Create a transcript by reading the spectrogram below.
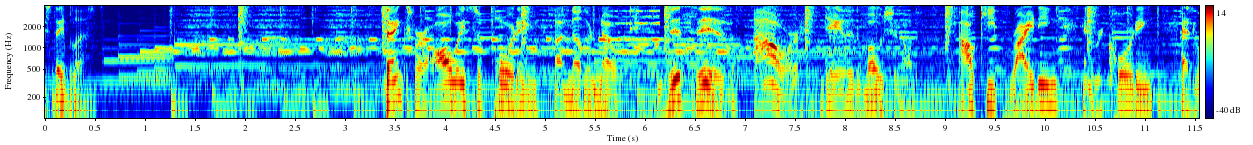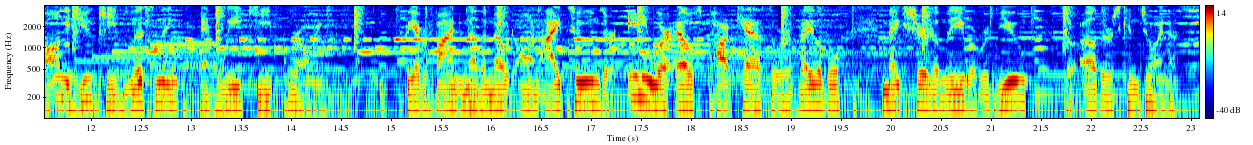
Stay blessed. Thanks for always supporting Another Note. This is our daily devotional. I'll keep writing and recording as long as you keep listening and we keep growing. If you ever find another note on iTunes or anywhere else podcasts are available, make sure to leave a review so others can join us.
